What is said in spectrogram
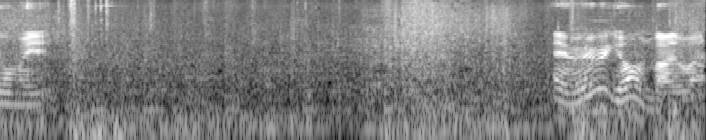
Me. Hey, where are we going, by the way?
